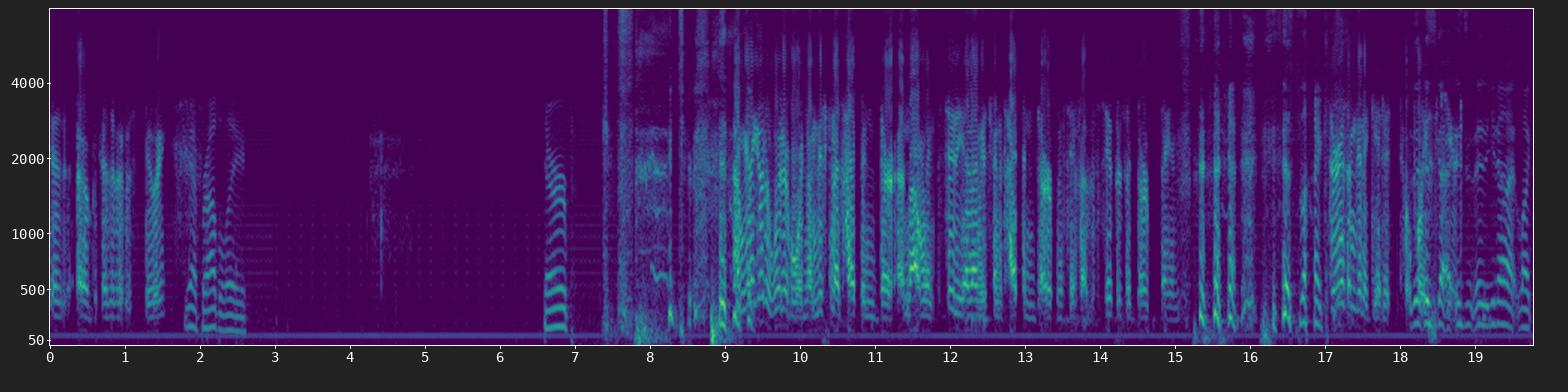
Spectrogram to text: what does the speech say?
Because, oh, because of it was Stewie. Yeah, probably. Derp. I'm gonna go to Winterboard and I'm just gonna type in dirt. I'm not in Cydia, and I'm just gonna type in derp and see if I, see if there's a derp thing. it's like If there is, I'm gonna get it. Hopefully, it's it's, got it's, you know that like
